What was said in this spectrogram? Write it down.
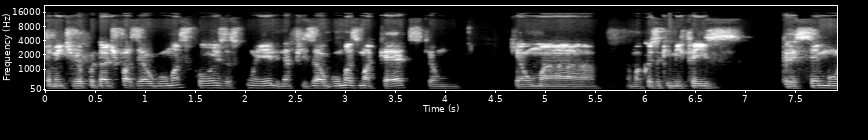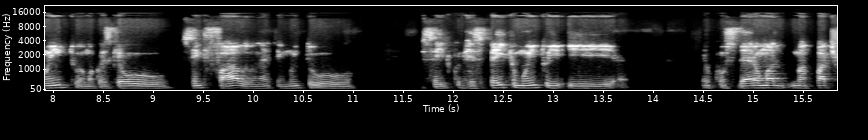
também tive a oportunidade de fazer algumas coisas com ele, né? Fiz algumas maquetes, que é, um, que é uma, é uma coisa que me fez crescer muito, é uma coisa que eu sempre falo, né? Tem muito, sei, respeito muito e, e eu considero uma, uma parte,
